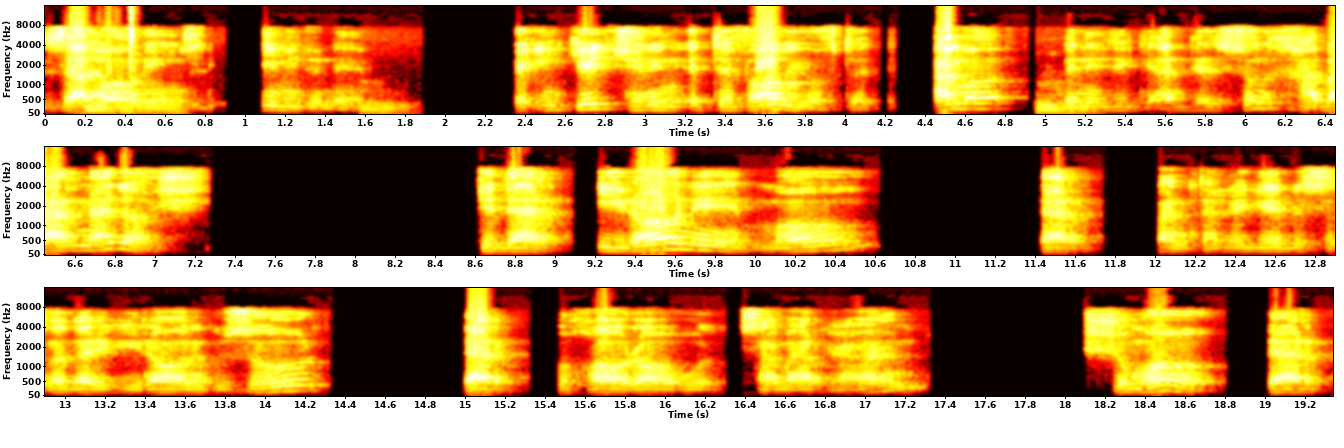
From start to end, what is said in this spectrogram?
زبان انگلیسی می‌دونه. به اینکه چنین اتفاقی افتاده. اما بندیک اندرسون خبر نداشت که در ایران ما در منطقه به در ایران بزرگ در بخارا و سمرقند شما در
